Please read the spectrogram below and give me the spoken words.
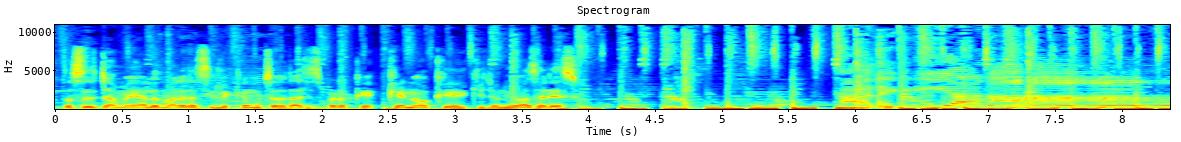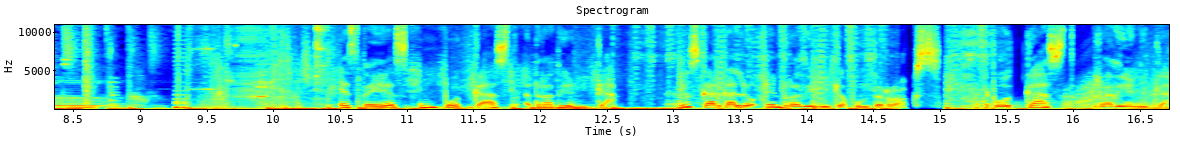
Entonces llamé a los males a decirle que muchas gracias, pero que, que no, que, que yo no iba a hacer eso. Este es un podcast Radiónica. Descárgalo en radionica.rocks. Podcast Radiónica.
